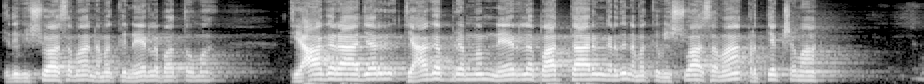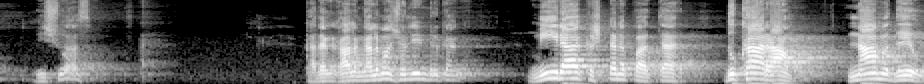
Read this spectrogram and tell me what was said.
இது விஸ்வாசமாக நமக்கு நேரில் பார்த்தோமா? தியாகராஜர் தியாக பிரம்மம் நேரில் பார்த்தாருங்கிறது நமக்கு விஸ்வாசமாக பிரத்யக்ஷமா? விஸ்வாசம். கதை காலங்காலமாக சொல்லின்னு இருக்காங்க மீரா கிருஷ்ணனை பார்த்தார். துகாராம் நாமதேவ்.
